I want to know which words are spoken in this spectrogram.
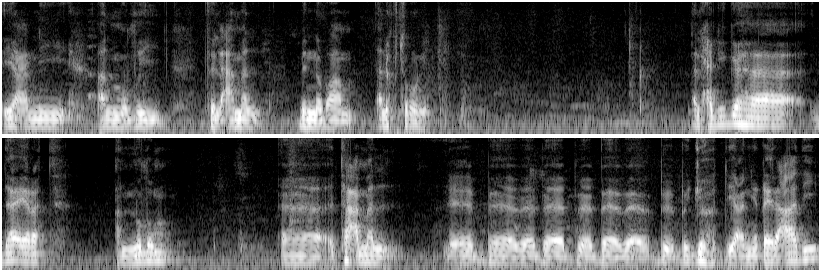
يعني المضي في العمل بالنظام الإلكتروني. الحقيقة دائرة النظم آه، تعمل آه، بجهد يعني غير عادي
